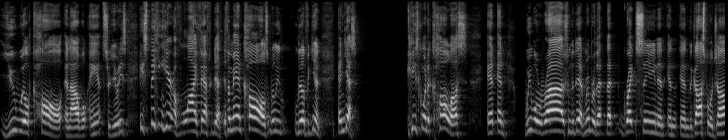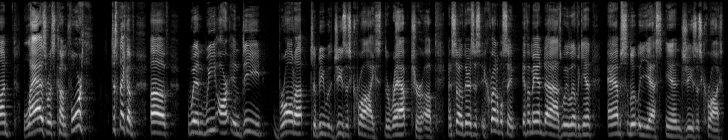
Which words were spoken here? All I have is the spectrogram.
You will call and I will answer you. And he's, he's speaking here of life after death. If a man calls, will he live again? And yes, he's going to call us. And, and we will rise from the dead. Remember that, that great scene in, in, in the Gospel of John? Lazarus come forth. Just think of, of when we are indeed brought up to be with Jesus Christ, the rapture. Uh, and so there's this incredible scene. If a man dies, will he live again? Absolutely yes, in Jesus Christ.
